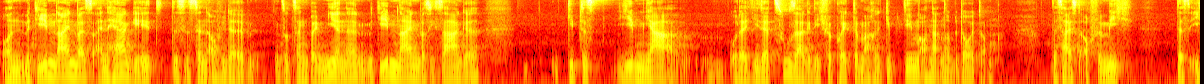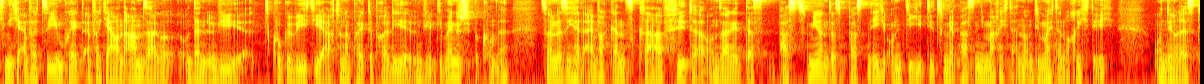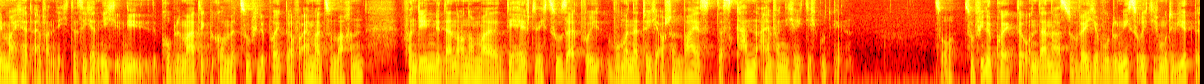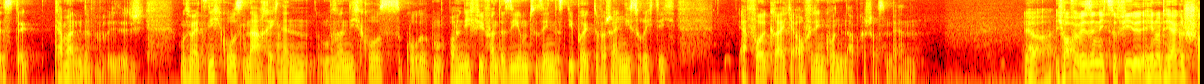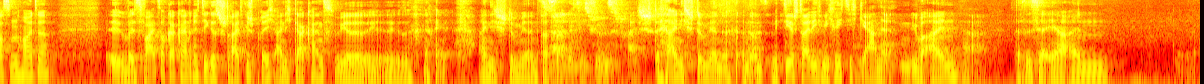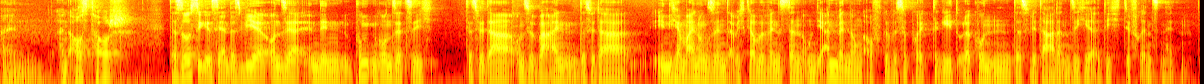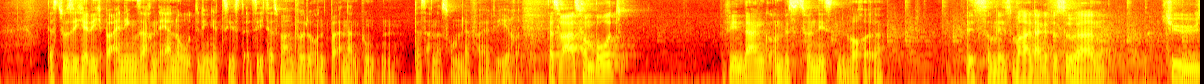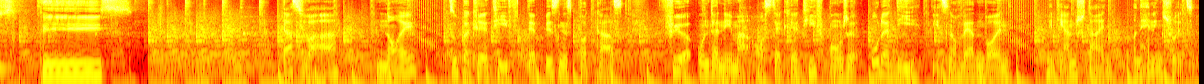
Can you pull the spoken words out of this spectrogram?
Und mit jedem Nein, was einhergeht, das ist dann auch wieder sozusagen bei mir, ne? mit jedem Nein, was ich sage, gibt es jedem Ja oder jeder Zusage, die ich für Projekte mache, gibt dem auch eine andere Bedeutung. Das heißt auch für mich, dass ich nicht einfach zu jedem Projekt einfach Ja und Arm sage und dann irgendwie gucke, wie ich die 800 Projekte parallel irgendwie gemanagt bekomme, sondern dass ich halt einfach ganz klar filter und sage, das passt zu mir und das passt nicht und die, die zu mir passen, die mache ich dann und die mache ich dann auch richtig und den Rest, den mache ich halt einfach nicht. Dass ich halt nicht in die Problematik bekomme, zu viele Projekte auf einmal zu machen, von denen mir dann auch nochmal die Hälfte nicht zusagt, wo, wo man natürlich auch schon weiß, das kann einfach nicht richtig gut gehen. So, zu viele Projekte und dann hast du welche, wo du nicht so richtig motiviert bist. Da kann man, da muss man jetzt nicht groß nachrechnen, muss man nicht groß, braucht man nicht viel Fantasie, um zu sehen, dass die Projekte wahrscheinlich nicht so richtig erfolgreich auch für den Kunden abgeschossen werden. Ja, ich hoffe, wir sind nicht zu viel hin und her geschossen heute. Äh, es war jetzt auch gar kein richtiges Streitgespräch, eigentlich gar keins. Wir, äh, eigentlich stimmen wir in fast. Das war ein richtig schönes Streit. Eigentlich stimmen wir in, in ja, Mit dir streite ich mich richtig gerne. Überein. Ja. Das ist ja eher ein, ein, ein Austausch. Das Lustige ist ja, dass wir uns ja in den Punkten grundsätzlich, dass wir da uns überein, dass wir da ähnlicher Meinung sind, aber ich glaube, wenn es dann um die Anwendung auf gewisse Projekte geht oder Kunden, dass wir da dann sicherlich Differenzen hätten. Dass du sicherlich bei einigen Sachen eher eine rote Linie ziehst, als ich das machen würde und bei anderen Punkten das andersrum der Fall wäre. Das war es vom Boot. Vielen Dank und bis zur nächsten Woche. Bis zum nächsten Mal. Danke fürs Zuhören. Tschüss. Peace. Das war neu, super kreativ, der Business Podcast für Unternehmer aus der Kreativbranche oder die, die es noch werden wollen, mit Jan Stein und Henning Schulze.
